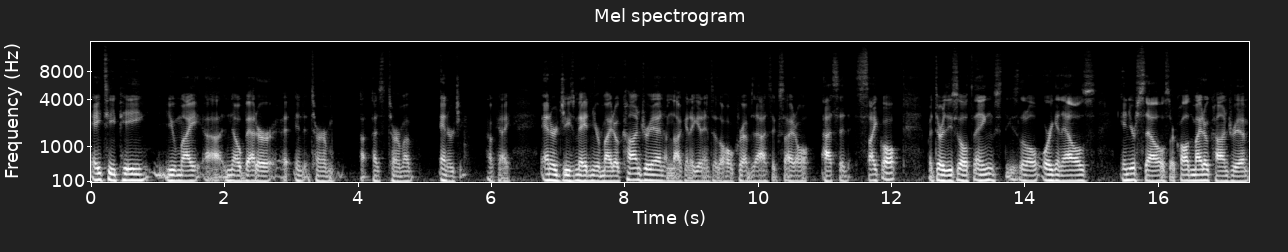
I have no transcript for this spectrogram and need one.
ATP, you might uh, know better in the term uh, as a term of energy. Okay, energy is made in your mitochondria, and I'm not going to get into the whole Krebs acid cycle, acid cycle, but there are these little things, these little organelles in your cells. They're called mitochondria.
